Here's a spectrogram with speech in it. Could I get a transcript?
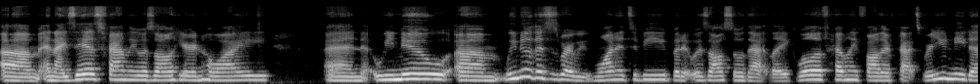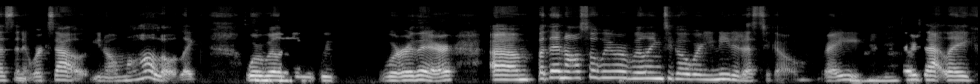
Um, and Isaiah's family was all here in Hawaii. And we knew, um, we knew this is where we wanted to be, but it was also that like, well, if Heavenly Father, if that's where you need us and it works out, you know, mahalo, like we're mm-hmm. willing, we were there. Um, but then also we were willing to go where you needed us to go, right? Mm-hmm. There's that like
